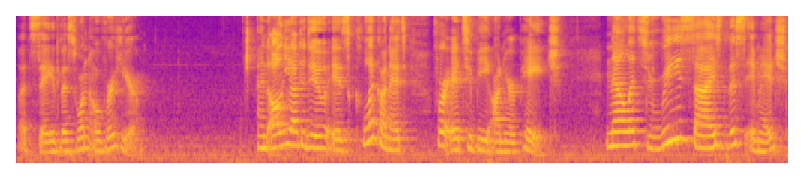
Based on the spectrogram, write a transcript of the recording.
Let's say this one over here. And all you have to do is click on it for it to be on your page. Now let's resize this image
